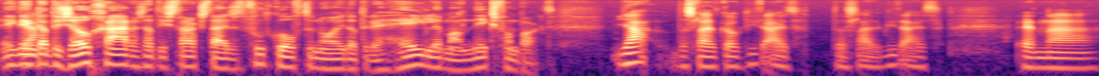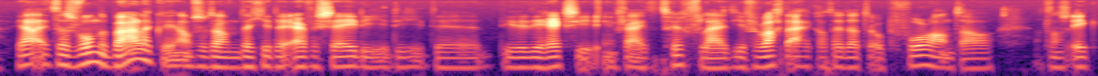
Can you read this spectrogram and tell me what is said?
Ik denk Ja. dat hij zo gaar is dat hij straks tijdens het voetgolftoernooi... dat hij er helemaal niks van bakt. ja, dat sluit ik ook niet uit. Dat sluit ik niet uit. En eh, ja, het was wonderbaarlijk in Amsterdam dat je de RVC, die, die, de, die de directie in feite terugfluit. Je verwacht eigenlijk altijd dat er op voorhand al, althans ik,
